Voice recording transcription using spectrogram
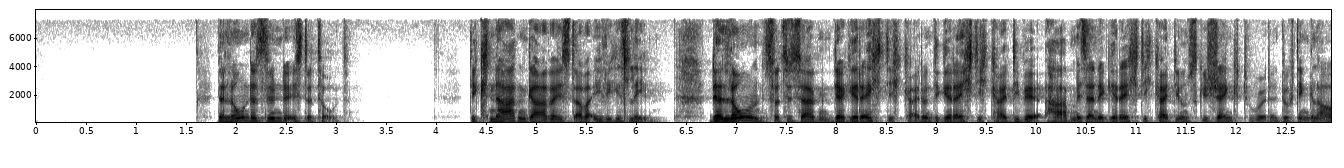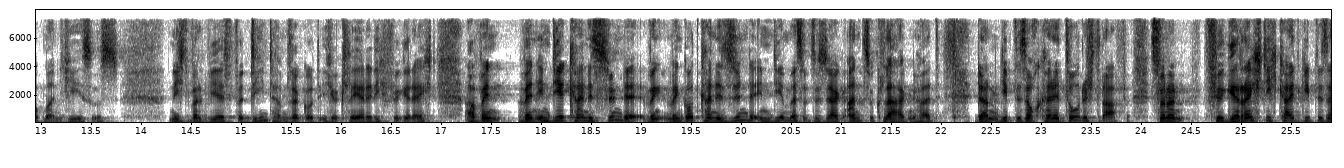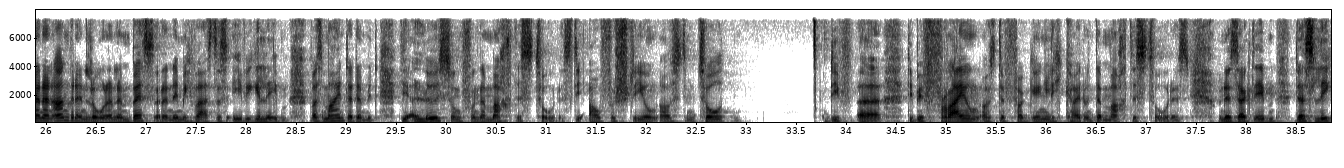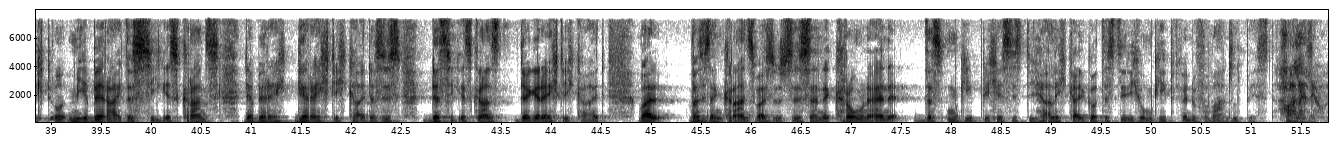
Der Lohn der Sünde ist der Tod. Die Gnadengabe ist aber ewiges Leben. Der Lohn sozusagen der Gerechtigkeit und die Gerechtigkeit, die wir haben, ist eine Gerechtigkeit, die uns geschenkt wurde durch den Glauben an Jesus. Nicht, weil wir es verdient haben, sagt Gott, ich erkläre dich für gerecht. Aber wenn, wenn in dir keine Sünde, wenn, wenn Gott keine Sünde in dir mehr sozusagen anzuklagen hat, dann gibt es auch keine Todesstrafe, sondern für Gerechtigkeit gibt es einen anderen Lohn, einen besseren, nämlich was? Das ewige Leben. Was meint er damit? Die Erlösung von der Macht des Todes, die Auferstehung aus dem Toten die, äh, die Befreiung aus der Vergänglichkeit und der Macht des Todes. Und er sagt eben, das liegt mir bereit, das Siegeskranz der Gerechtigkeit, das ist der Siegeskranz der Gerechtigkeit, weil was ist ein Kranz? Weißt du, es ist eine Krone, eine, das umgibt dich, es ist die Herrlichkeit Gottes, die dich umgibt, wenn du verwandelt bist. Halleluja.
